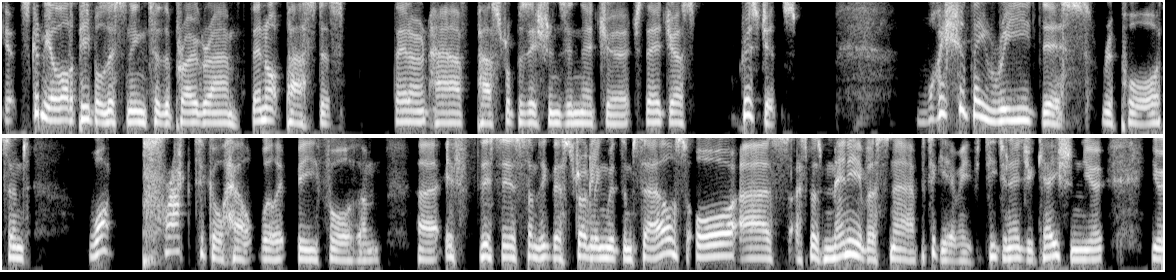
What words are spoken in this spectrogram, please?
it's going to be a lot of people listening to the program. They're not pastors. They don't have pastoral positions in their church. They're just Christians. Why should they read this report and what practical help will it be for them uh, if this is something they're struggling with themselves, or as I suppose many of us now, particularly, I mean, if you teach in education, you, you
